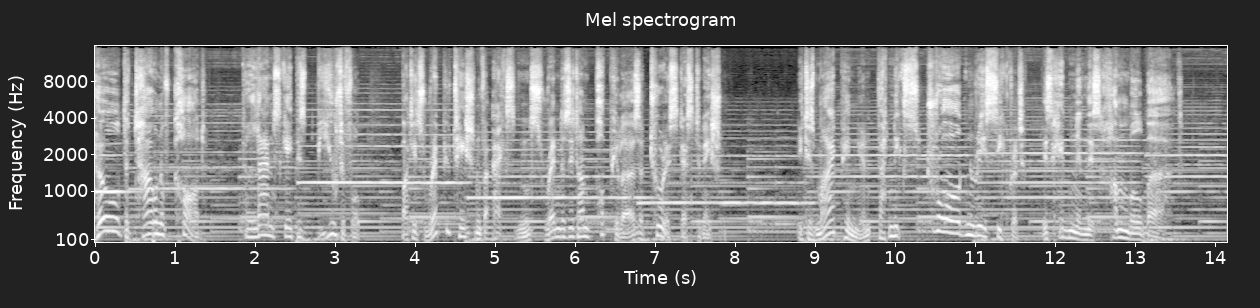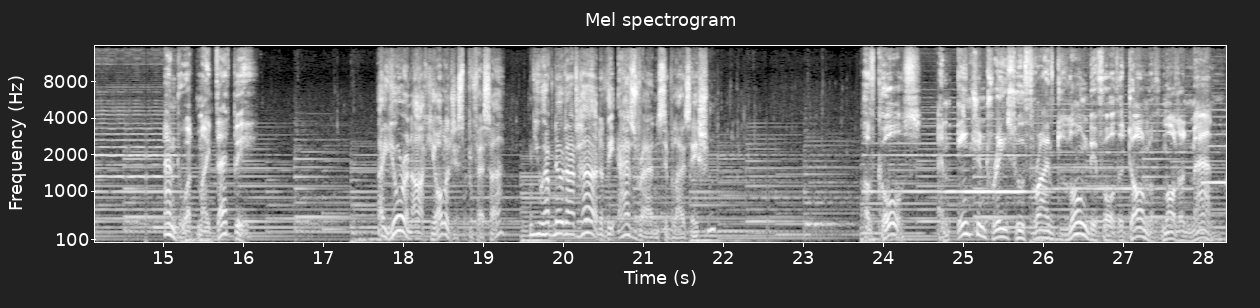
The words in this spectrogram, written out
Behold the town of Cod. The landscape is beautiful, but its reputation for accidents renders it unpopular as a tourist destination. It is my opinion that an extraordinary secret is hidden in this humble burg. And what might that be? Uh, you're an archaeologist, Professor. You have no doubt heard of the Azran civilization. Of course, an ancient race who thrived long before the dawn of modern man.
